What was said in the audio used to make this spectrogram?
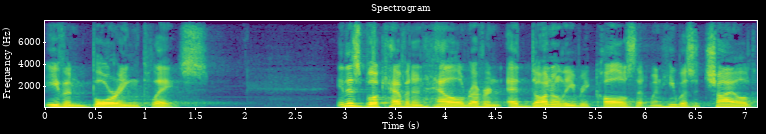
even boring place. In his book, Heaven and Hell, Reverend Ed Donnelly recalls that when he was a child,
